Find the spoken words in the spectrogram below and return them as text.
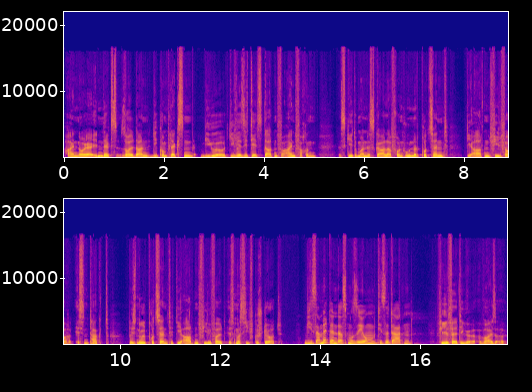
Ein neuer Index soll dann die komplexen Biodiversitätsdaten vereinfachen. Es geht um eine Skala von 100 Prozent, die Artenvielfalt ist intakt bis 0 Prozent. Die Artenvielfalt ist massiv gestört. Wie sammelt denn das Museum diese Daten? Vielfältige Weise,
